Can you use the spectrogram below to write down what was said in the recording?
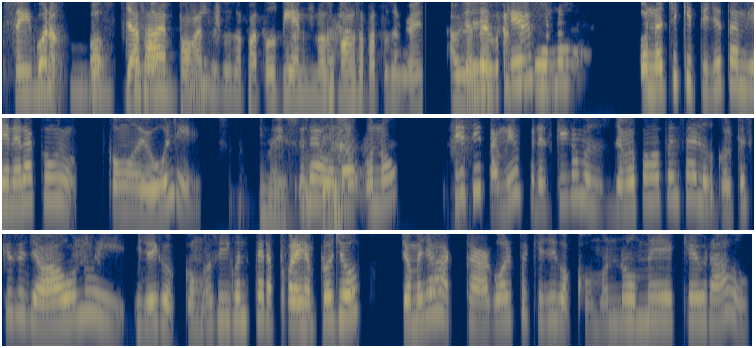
Sí, Bueno, ya saben, pónganse sus zapatos bien, no se pongan los zapatos al revés. hablando Pero de golpes, uno, uno chiquitillo también era como, como de hule. y medio O sea, uno, uno, sí, sí, también, pero es que, digamos, yo me pongo a pensar los golpes que se llevaba uno y, y yo digo, ¿cómo sigo entera? Por ejemplo, yo, yo me llevo a cada golpe que yo digo, ¿cómo no me he quebrado?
